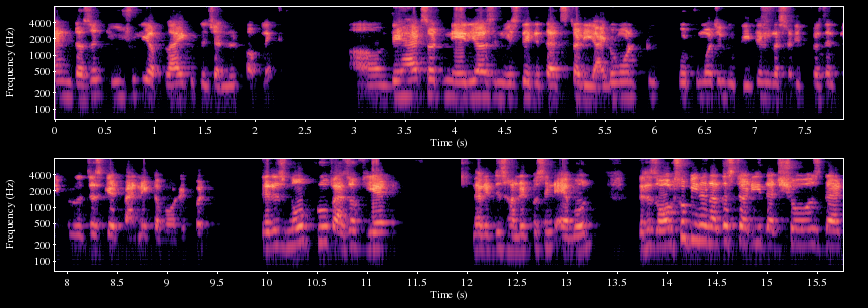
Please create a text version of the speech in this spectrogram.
and doesn't usually apply to the general public. Uh, they had certain areas in which they did that study. I don't want to go too much into detail in the study because then people will just get panicked about it. But there is no proof as of yet that it is 100% airborne. There has also been another study that shows that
